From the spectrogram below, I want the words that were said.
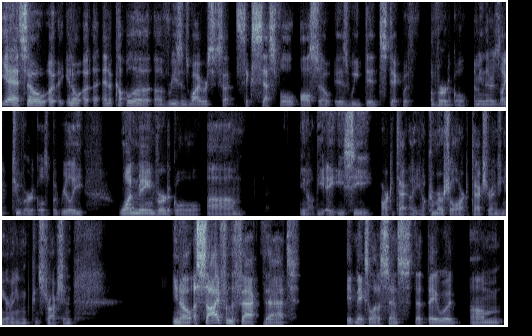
yeah, so uh, you know, uh, uh, and a couple of, of reasons why we're su- successful also is we did stick with a vertical. I mean, there's like two verticals, but really one main vertical um you know the AEC architect, uh, you know, commercial architecture, engineering, construction you know, aside from the fact that it makes a lot of sense that they would um,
